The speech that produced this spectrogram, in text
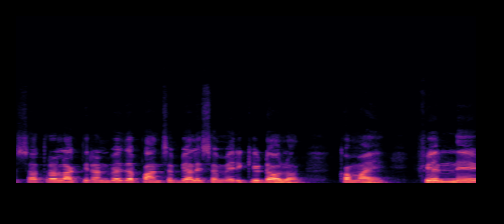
सत्रह लाख तिरानवे हज़ार पाँच सौ बयालीस अमेरिकी डॉलर कमाए। फ़िल्म ने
